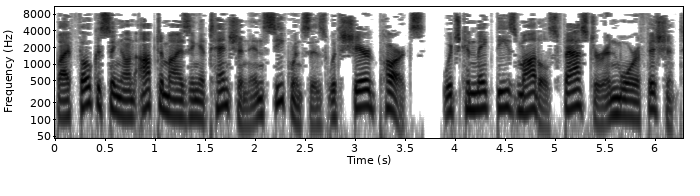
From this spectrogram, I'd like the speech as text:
by focusing on optimizing attention in sequences with shared parts, which can make these models faster and more efficient.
